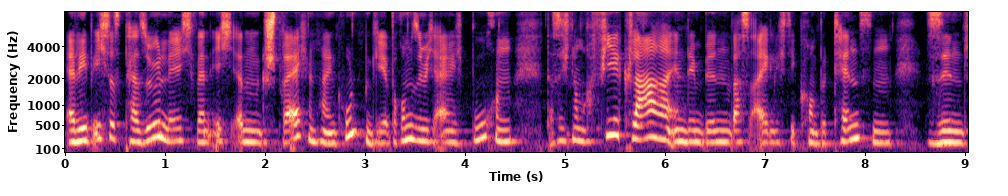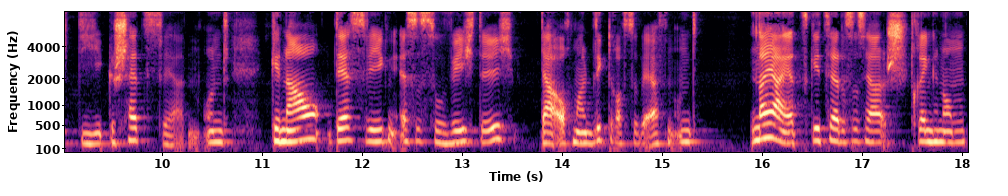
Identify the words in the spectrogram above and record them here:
erlebe ich das persönlich, wenn ich in ein Gespräch mit meinen Kunden gehe, warum sie mich eigentlich buchen, dass ich nochmal viel klarer in dem bin, was eigentlich die Kompetenzen sind, die geschätzt werden. Und genau deswegen ist es so wichtig, da auch mal einen Blick drauf zu werfen. Und naja, jetzt geht's ja, das ist ja streng genommen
